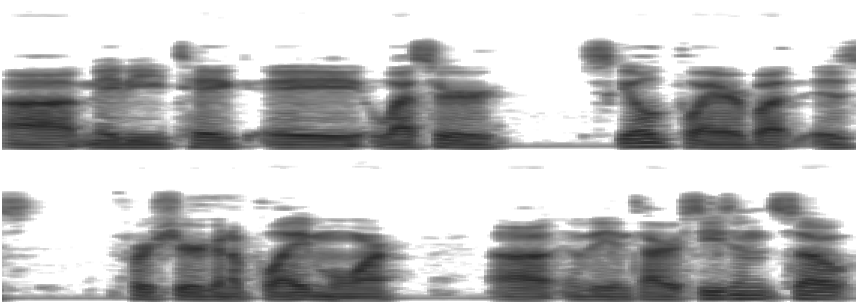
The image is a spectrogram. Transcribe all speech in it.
uh, maybe take a lesser skilled player but is for sure going to play more? uh, the entire season. So,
